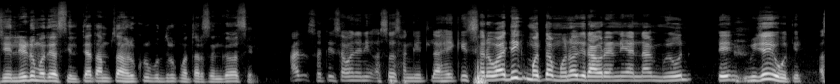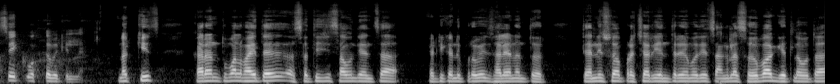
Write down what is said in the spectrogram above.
जे लीडमध्ये असतील त्यात आमचा हळकुळ बुद्रुक मतदारसंघ असेल. आज सतीश सावंत यांनी असं सांगितलं आहे की सर्वाधिक मतं मनोज रावरांनी यांना मिळून ते विजयी होतील असं एक वक्तव्य केलं आहे. नक्कीच कारण तुम्हाला माहीत आहे सतीजी सावंत यांचा या ठिकाणी प्रवेश झाल्यानंतर त्यांनी सुद्धा प्रचार यंत्रणेमध्ये चांगला सहभाग घेतला होता.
